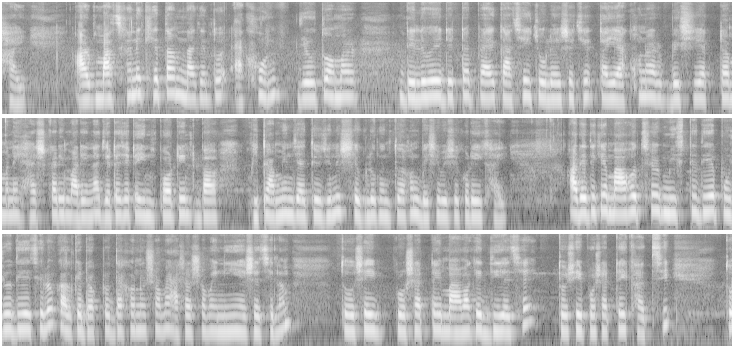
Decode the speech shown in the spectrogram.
খাই। আর মাঝখানে খেতাম না, কিন্তু এখন যেহেতু আমার ডেলিভারি ডেটটা প্রায় কাছেই চলে এসেছে, তাই এখন আর বেশি একটা মানে হ্যাশকারি মারি না। যেটা যেটা ইম্পর্টেন্ট বা ভিটামিন জাতীয় জিনিস, সেগুলো কিন্তু এখন বেশি বেশি করেই খাই। আর এদিকে মা হচ্ছে মিষ্টি দিয়ে পুজো দিয়েছিল, কালকে ডক্টর দেখানোর সময়, আসার সময় নিয়ে এসেছিলাম। তো সেই প্রসাদটাই মা আমাকে দিয়েছে, তো সেই প্রসাদটাই খাচ্ছি। তো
